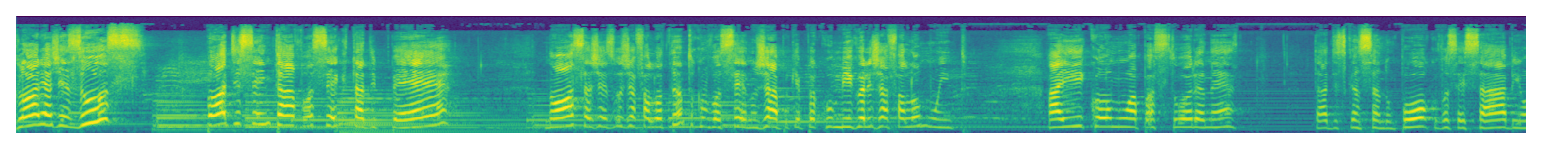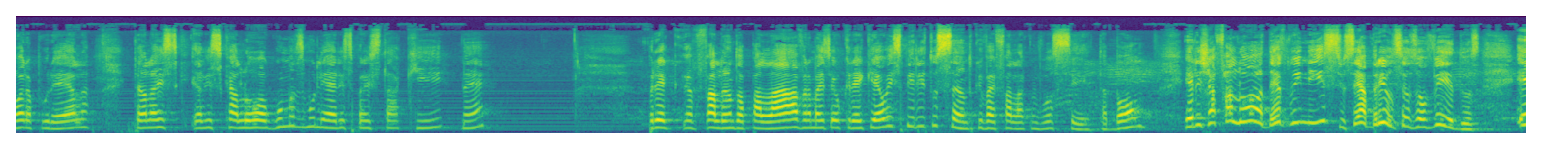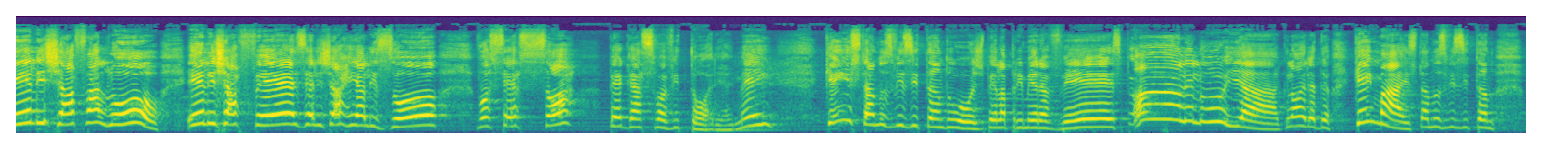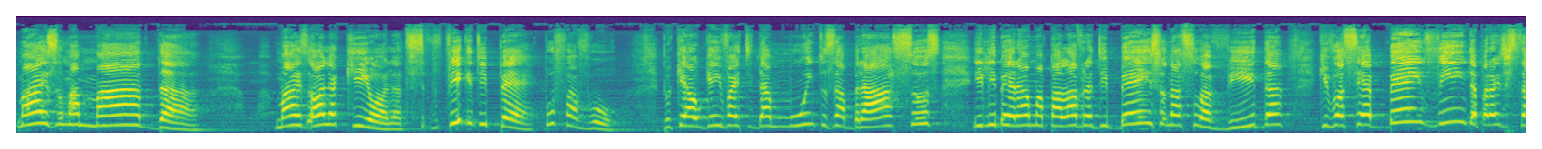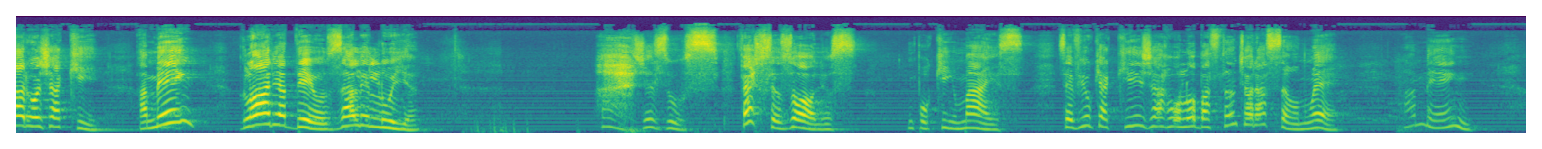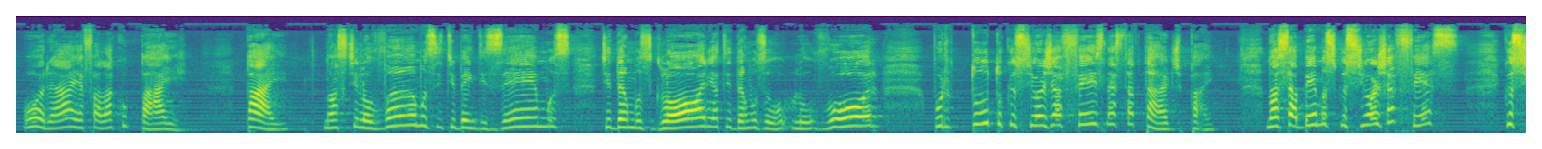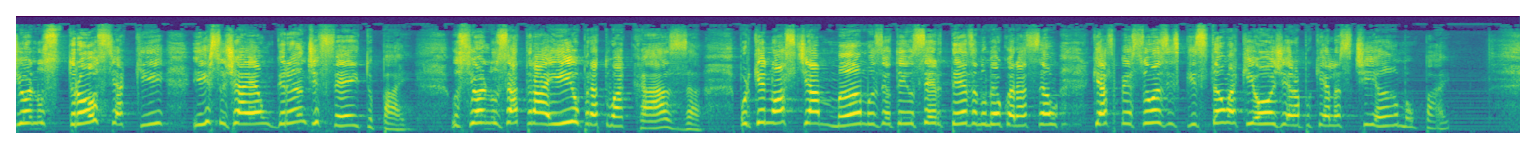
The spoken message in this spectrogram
Glória a Jesus. Pode sentar você que está de pé. Nossa, Jesus já falou tanto com você, não já? Porque comigo ele já falou muito. Aí, como a pastora, né, está descansando um pouco, vocês sabem, ora por ela. Então, ela, ela escalou algumas mulheres para estar aqui, né? Falando a palavra, mas eu creio que é o Espírito Santo que vai falar com você, tá bom? Ele já falou desde o início. Você abriu os seus ouvidos? Ele já falou, ele já fez, ele já realizou. Você é só pegar sua vitória, amém? Quem está nos visitando hoje pela primeira vez? Oh, aleluia! Glória a Deus. Quem mais está nos visitando? Mais uma amada mas olha aqui, olha, fique de pé, por favor. Porque alguém vai te dar muitos abraços e liberar uma palavra de bênção na sua vida, que você é bem-vinda para estar hoje aqui. Amém? Glória a Deus, aleluia. Ah, Jesus, feche seus olhos um pouquinho mais. Você viu que aqui já rolou bastante oração, não é? Amém. Orar é falar com o Pai. Pai, nós te louvamos e te bendizemos, te damos glória, te damos louvor por tudo que o Senhor já fez nesta tarde, Pai. Nós sabemos que o Senhor já fez, que o Senhor nos trouxe aqui, e isso já é um grande feito, Pai. O Senhor nos atraiu para a tua casa, porque nós te amamos. Eu tenho certeza no meu coração que as pessoas que estão aqui hoje era porque elas te amam, Pai.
